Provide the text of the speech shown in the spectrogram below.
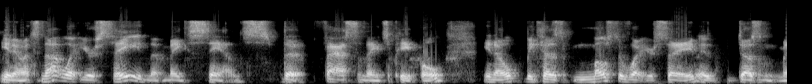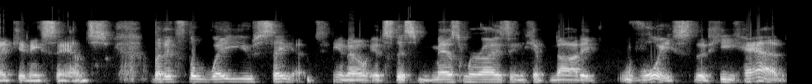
You know, it's not what you're saying that makes sense, that fascinates people, you know, because most of what you're saying it doesn't make any sense, but it's the way you say it. You know, it's this mesmerizing, hypnotic voice that he had.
